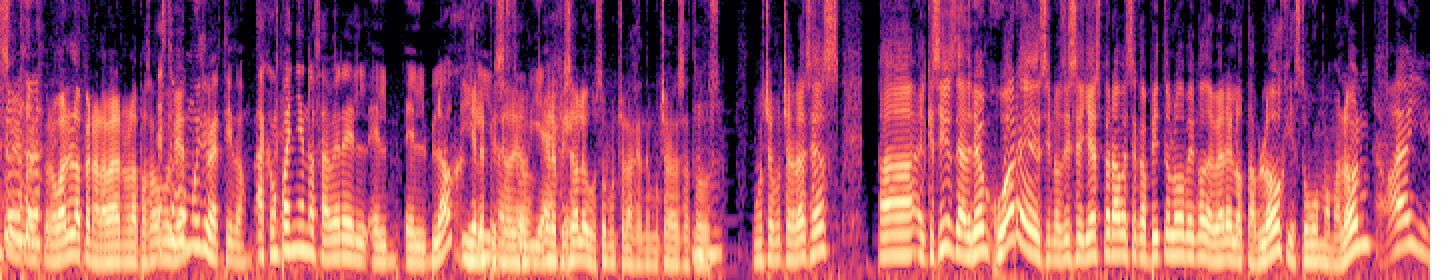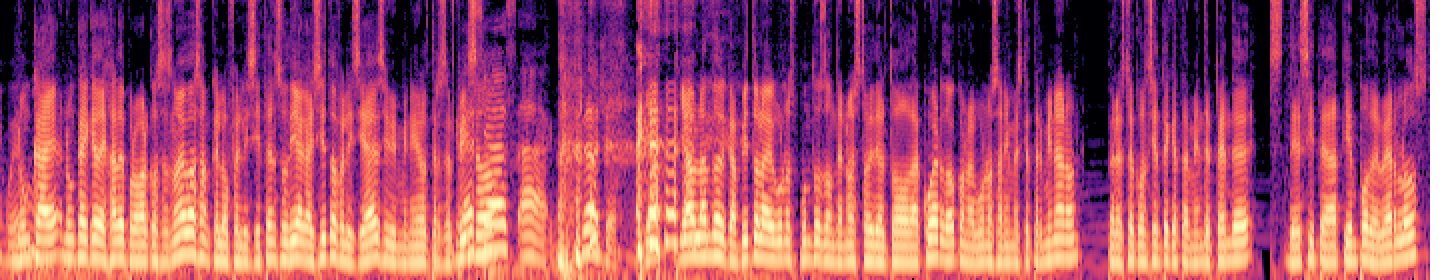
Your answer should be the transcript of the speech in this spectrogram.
Sí, güey, pero vale la pena, la verdad, nos la pasamos muy Estuvo bien. muy divertido. Acompáñenos a ver el, el, el blog Y el episodio, el episodio le gustó mucho a la gente. Muchas gracias a todos. Muchas, muchas gracias. Ah, el que sigue es de Adrián Juárez y nos dice, ya esperaba este capítulo, vengo de ver el Otablog y estuvo mamalón. Ay, güey. Nunca, nunca hay que dejar de probar cosas nuevas, aunque lo felicité en su día, Gaisito. Felicidades y bienvenido al tercer piso. Gracias. Ah, gracias. Ya, ya hablando del capítulo, hay algunos puntos donde no estoy del todo de acuerdo con algunos animes que terminaron, pero estoy consciente que también depende de si te da tiempo de verlos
